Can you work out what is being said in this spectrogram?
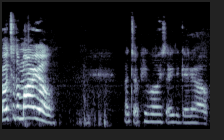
Go to the Mario! That's what people always say to get out.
